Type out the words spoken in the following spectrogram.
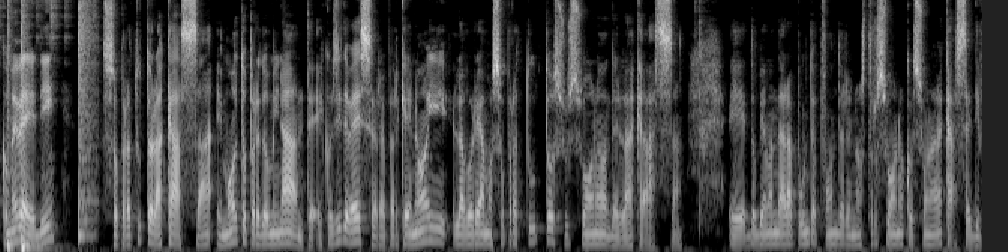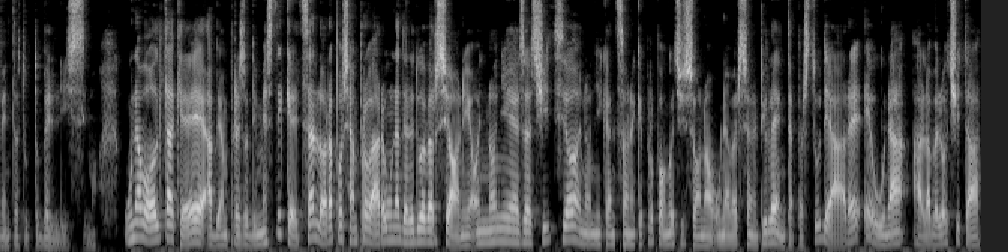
Come vedi soprattutto la cassa è molto predominante e così deve essere perché noi lavoriamo soprattutto sul suono della cassa e dobbiamo andare appunto a fondere il nostro suono col suono della cassa e diventa tutto bellissimo. Una volta che abbiamo preso dimestichezza, allora possiamo provare una delle due versioni. In ogni esercizio, in ogni canzone che propongo ci sono una versione più lenta per studiare e una alla velocità,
